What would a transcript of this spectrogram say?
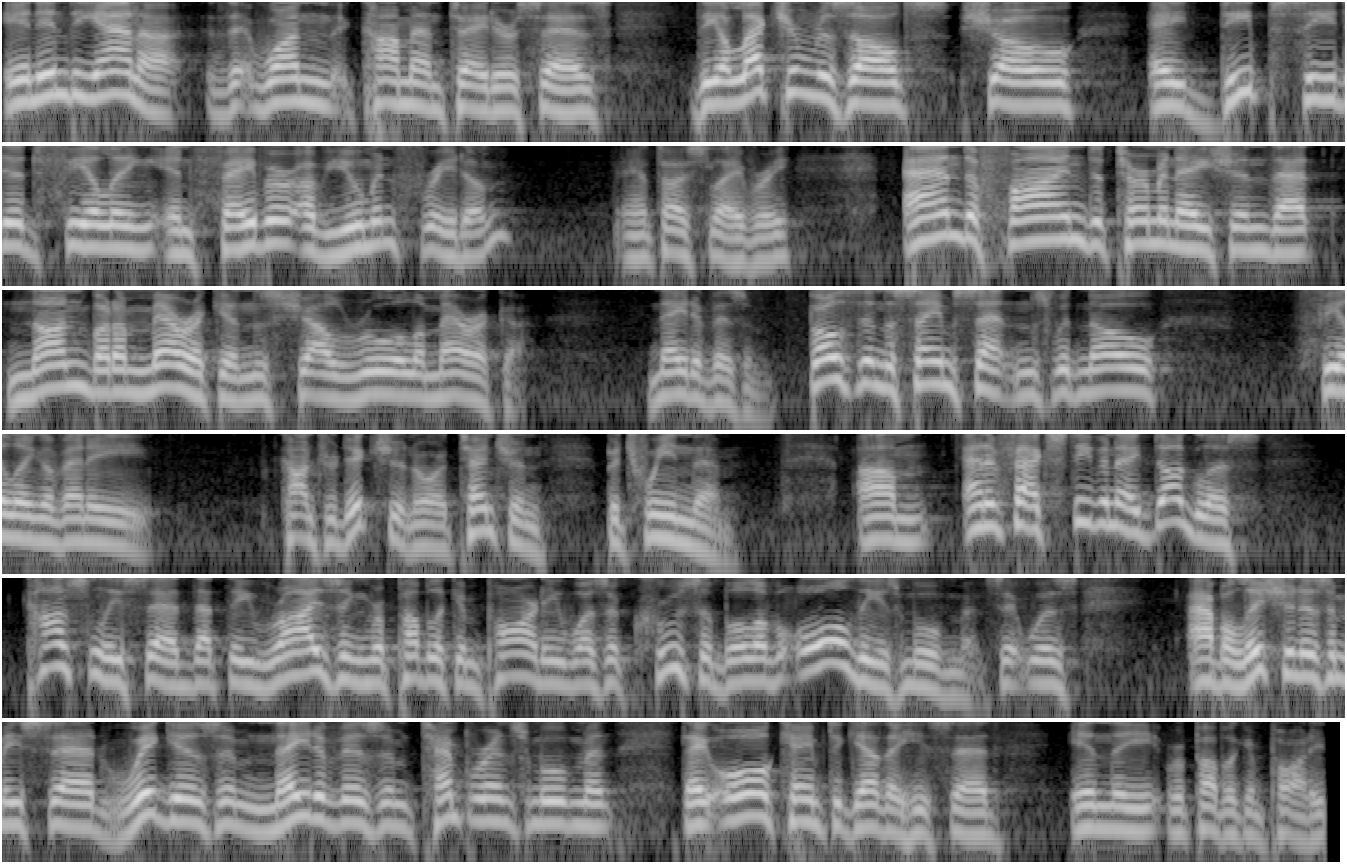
In Indiana, the, one commentator says, the election results show a deep-seated feeling in favor of human freedom, anti-slavery, and a fine determination that none but Americans shall rule America, nativism. Both in the same sentence with no feeling of any contradiction or tension between them. Um, and in fact, Stephen A. Douglas constantly said that the rising Republican Party was a crucible of all these movements. It was abolitionism, he said, Whiggism, nativism, temperance movement. They all came together, he said, in the Republican Party.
